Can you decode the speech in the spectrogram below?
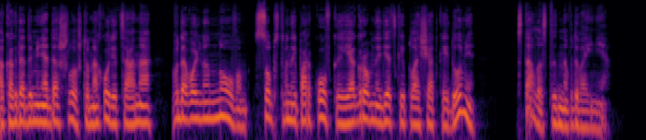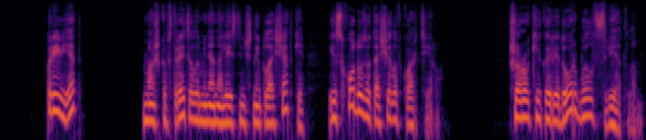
А когда до меня дошло, что находится она в довольно новом, с собственной парковкой и огромной детской площадкой доме, стало стыдно вдвойне. «Привет!» Машка встретила меня на лестничной площадке и сходу затащила в квартиру. Широкий коридор был светлым.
